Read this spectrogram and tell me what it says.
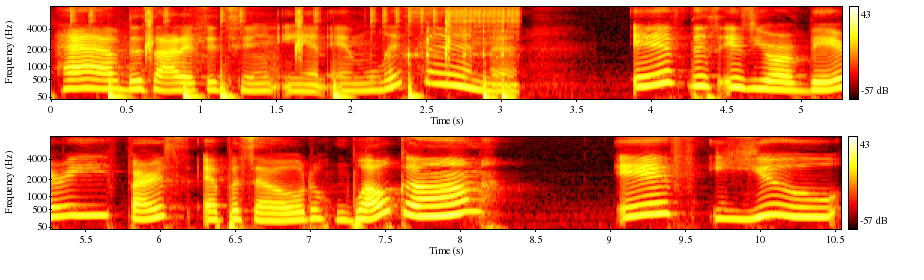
have decided to tune in and listen. If this is your very first episode, welcome. If you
